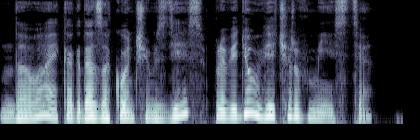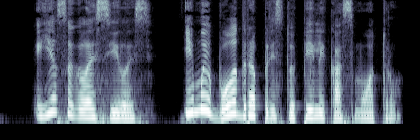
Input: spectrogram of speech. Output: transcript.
«Давай, когда закончим здесь, проведем вечер вместе». Я согласилась, и мы бодро приступили к осмотру.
